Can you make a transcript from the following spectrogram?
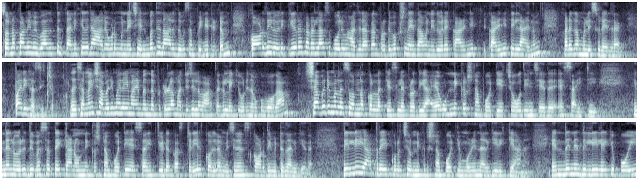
സ്വർണപ്പാളി വിവാദത്തിൽ തനിക്കെതിരെ ആരോപണം ഉന്നയിച്ച് എൺപത്തിനാല് ദിവസം പിന്നിട്ടിട്ടും കോടതിയിൽ ഒരു കീറക്കടലാസ് പോലും ഹാജരാക്കാൻ പ്രതിപക്ഷ നേതാവിന് ഇതുവരെ കഴിഞ്ഞിട്ട് കഴിഞ്ഞിട്ടില്ല എന്നും കടകംപള്ളി സുരേന്ദ്രൻ പരിഹസിച്ചു. അതേസമയം ശബരിമലയുമായി ബന്ധപ്പെട്ടുള്ള മറ്റു ചില വാർത്തകളിലേക്ക് കൂടി നമുക്ക് പോകാം. ശബരിമല സ്വർണക്കൊള്ളക്കേസിലെ പ്രതിയായ ഉണ്ണികൃഷ്ണൻ പോറ്റിയെ ചോദ്യം ചെയ്ത് എസ് ഐ ടി ഇന്നലെ ഒരു ദിവസത്തേക്കാണ് ഉണ്ണികൃഷ്ണൻ പോറ്റി എസ് ഐ ടിയുടെ കസ്റ്റഡിയിൽ കൊല്ലം വിജിലൻസ് കോടതി വിട്ടു നൽകിയത്. ദില്ലി യാത്രയെക്കുറിച്ച് ഉണ്ണികൃഷ്ണ പോറ്റി മൊഴി നൽകിയിരിക്കുകയാണ്. എന്തിന് ദില്ലിയിലേക്ക് പോയി?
